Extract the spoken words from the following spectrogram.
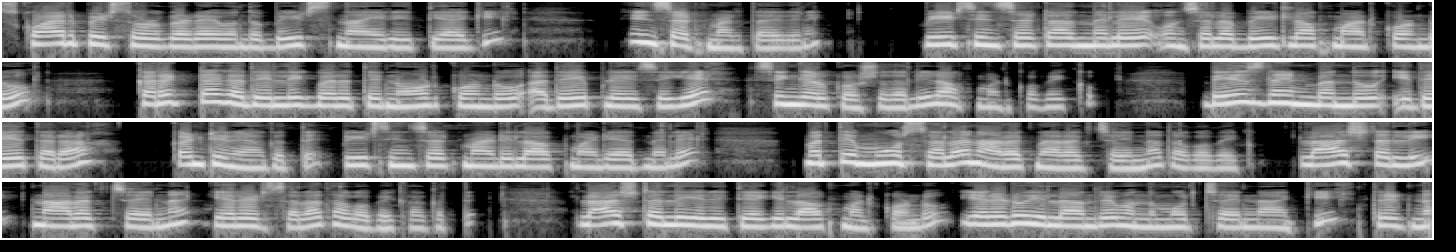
ಸ್ಕ್ವೇರ್ ಬೀಡ್ಸ್ ಒಳಗಡೆ ಒಂದು ಬೀಡ್ಸ್ನ ಈ ರೀತಿಯಾಗಿ ಇನ್ಸರ್ಟ್ ಮಾಡ್ತಾ ಇದ್ದೀನಿ. ಬೀಡ್ಸ್ ಇನ್ಸರ್ಟ್ ಆದಮೇಲೆ ಒಂದ್ಸಲ ಬೀಡ್ ಲಾಕ್ ಮಾಡಿಕೊಂಡು ಕರೆಕ್ಟಾಗಿ ಅದು ಎಲ್ಲಿಗೆ ಬರುತ್ತೆ ನೋಡಿಕೊಂಡು ಅದೇ ಪ್ಲೇಸಿಗೆ ಸಿಂಗಲ್ ಕ್ರೋಶದಲ್ಲಿ ಲಾಕ್ ಮಾಡ್ಕೋಬೇಕು. ಬೇಸ್ ಲೈನ್ ಬಂದು ಇದೇ ಥರ ಕಂಟಿನ್ಯೂ ಆಗುತ್ತೆ. ಬೀಡ್ಸ್ ಇನ್ಸರ್ಟ್ ಮಾಡಿ ಲಾಕ್ ಮಾಡಿ ಆದಮೇಲೆ ಮತ್ತೆ ಮೂರು ಸಲ ನಾಲ್ಕು ನಾಲ್ಕು ಚೈನ್ನ ತಗೋಬೇಕು. ಲಾಸ್ಟಲ್ಲಿ ನಾಲ್ಕು ಚೈನ್ನ ಎರಡು ಸಲ ತಗೋಬೇಕಾಗುತ್ತೆ. ಲಾಸ್ಟಲ್ಲಿ ಈ ರೀತಿಯಾಗಿ ಲಾಕ್ ಮಾಡಿಕೊಂಡು ಎರಡು ಇಲ್ಲಾಂದರೆ ಒಂದು ಮೂರು ಚೈನ್ನ ಹಾಕಿ ಥ್ರೆಡ್ನ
